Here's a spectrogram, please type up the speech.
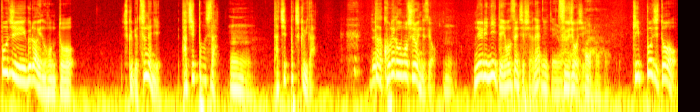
母時ぐらいの本当乳首は常に立ちっぱなしだ。うん。立ちっぱ乳首だ。でただこれが面白いんですよ。うん。乳輪2 4センチでしたよね。2.4通常時、はいはいはい吉母時と、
